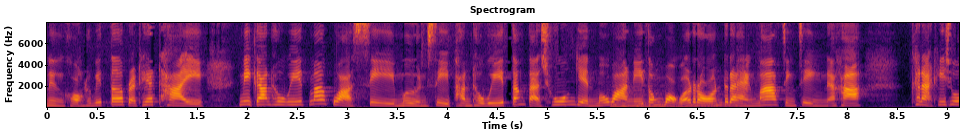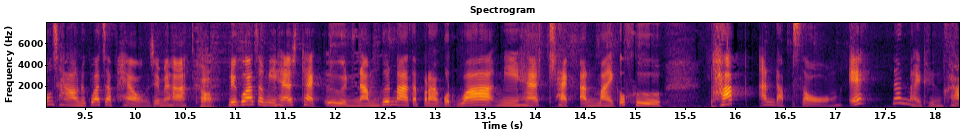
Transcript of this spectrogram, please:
หนึ่งของทวิตเตอร์ประเทศไทย มีการทวีตมากกว่า 44,000 ทวีต ตั้งแต่ช่วงเย็นเมื่อวานนี้ต้องบอกว่าร้อนแรงมากจริง ๆ นะคะ ขณะที่ช่วงเช้านึกว่าจะแผ่วใช่ไหมคะครับนึกว่าจะมีแฮชแท็กอื่นนำขึ้นมาแต่ปรากฏว่ามีแฮชแท็กอันใหม่ก็คือ พักอันดับ2เอ๊ะ นั่นหมายถึงใคร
